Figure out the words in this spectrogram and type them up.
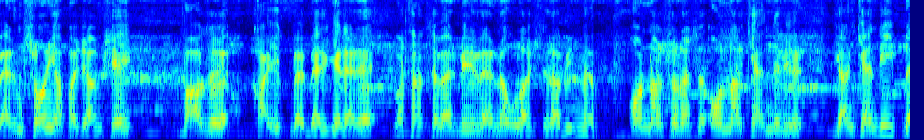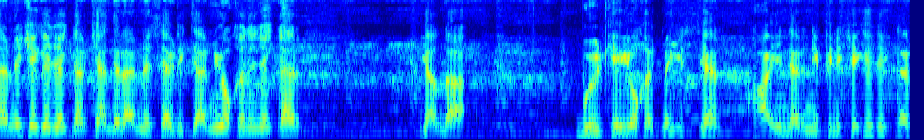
Benim son yapacağım şey bazı kayıt ve belgeleri vatansever birilerine ulaştırabilmem. Ondan sonrası onlar kendi bilir. Yani kendi iplerini çekecekler, kendilerini sevdiklerini yok edecekler. Yanında bu ülkeyi yok etmek isteyen hainlerin ipini çekecekler.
